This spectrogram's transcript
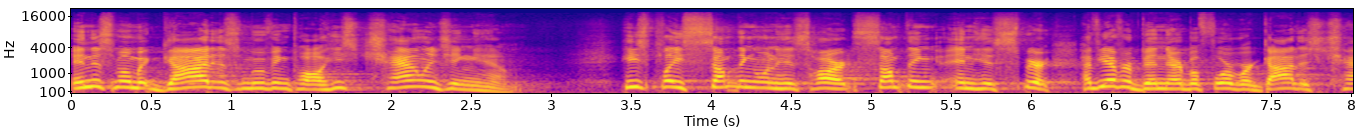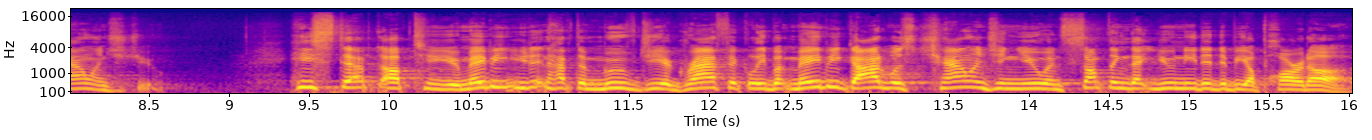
In this moment, God is moving Paul. He's challenging him. He's placed something on his heart, something in his spirit. Have you ever been there before where God has challenged you? He stepped up to you. Maybe you didn't have to move geographically, but maybe God was challenging you in something that you needed to be a part of.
